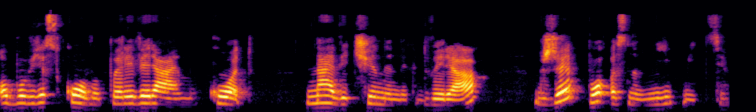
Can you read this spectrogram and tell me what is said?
Обов'язково перевіряємо код на відчинених дверях вже по основній мітці.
